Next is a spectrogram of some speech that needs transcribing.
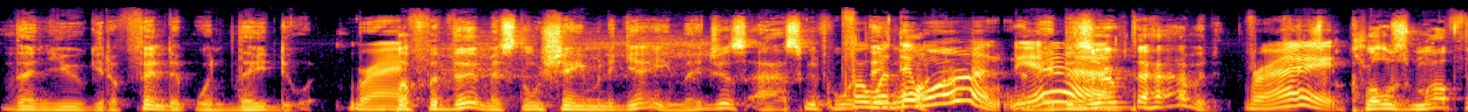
then you get offended when they do it. Right. But for them, it's no shame in the game. They're just asking for what, For they, what they want. want, And yeah. They deserve to have it. Right. Closed mouth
